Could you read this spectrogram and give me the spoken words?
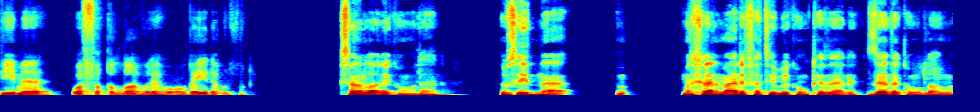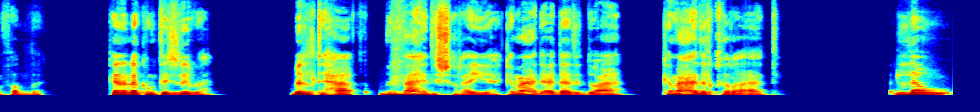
فيما وفق الله له عبيده الفقيه. أحسن الله عليكم مولانا. طيب سيدنا من خلال معرفتي بكم كذلك زادكم الله من فضله كان لكم تجربة بالالتحاق بالمعاهد الشرعية كمعهد إعداد الدعاة كمعهد القراءات. لو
